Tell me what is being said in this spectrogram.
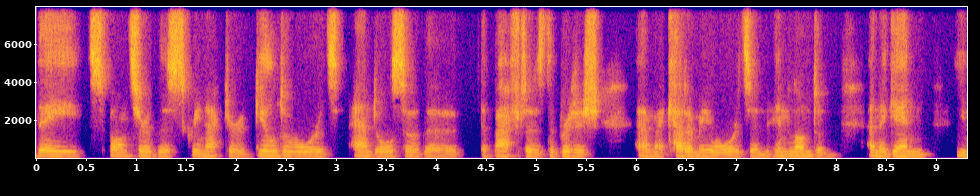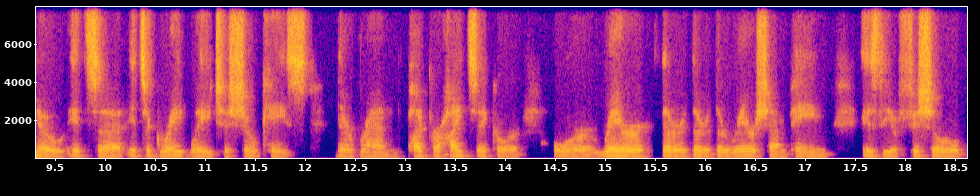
they sponsor the Screen Actor Guild Awards and also the the BAFTAs, the British um, Academy Awards in in London. And again, you know, it's a it's a great way to showcase their brand. Piper Heidsieck or or rare their their their rare champagne is the official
